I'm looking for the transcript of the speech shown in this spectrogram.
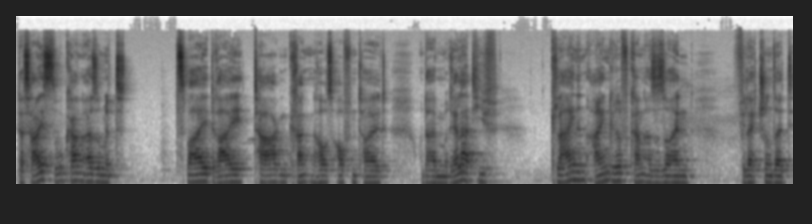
Das heißt, so kann also mit zwei, drei Tagen Krankenhausaufenthalt und einem relativ kleinen Eingriff kann also so ein vielleicht schon seit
